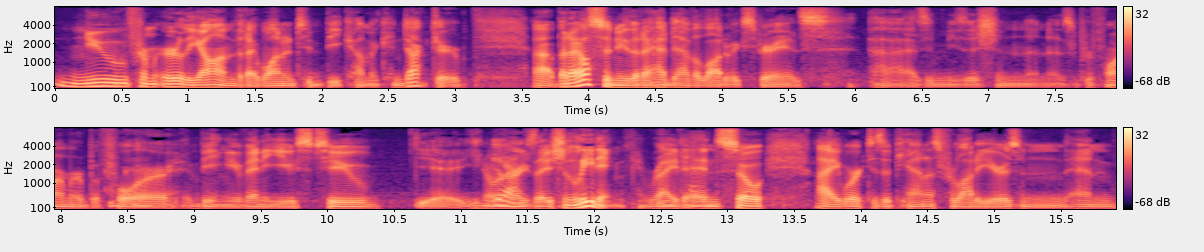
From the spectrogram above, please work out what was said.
knew from early on that I wanted to become a conductor. Uh, but I also knew that I had to have a lot of experience uh, as a musician and as a performer before okay. being of any use to you know, an yeah. organization leading, right? Okay. And so I worked as a pianist for a lot of years and and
